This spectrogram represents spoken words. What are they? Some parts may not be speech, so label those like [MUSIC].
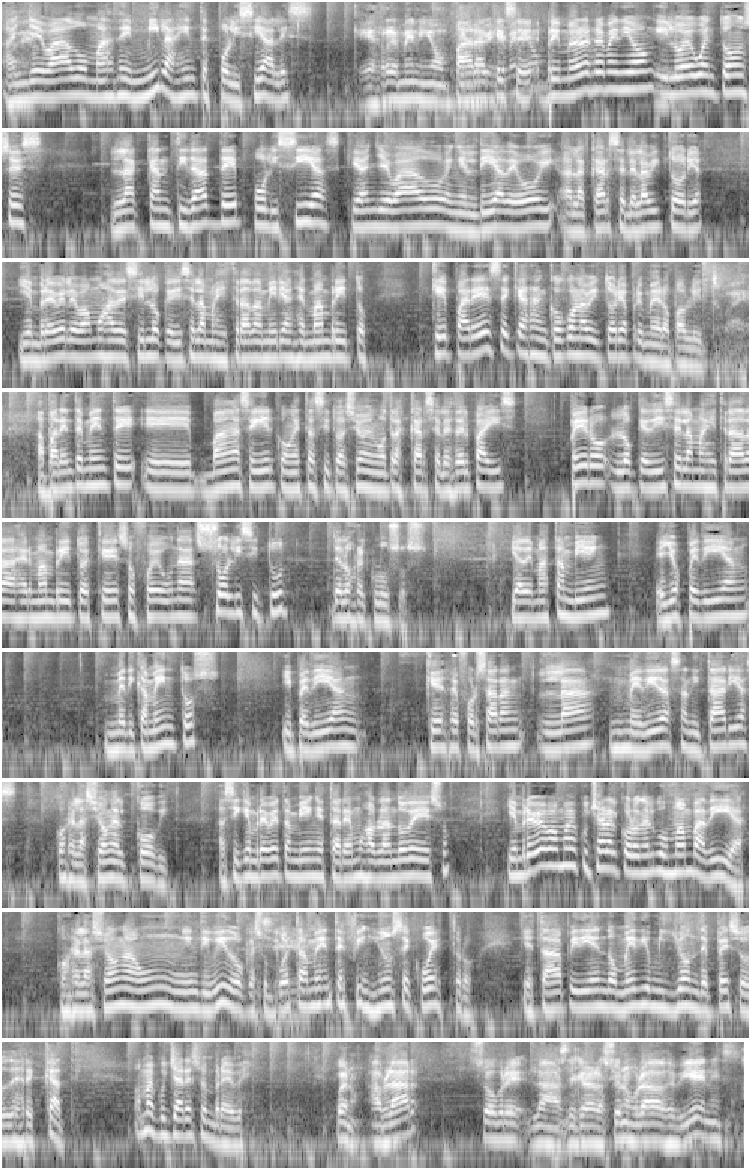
Han llevado más de mil agentes policiales que es remenión. Para que se. Primero es remenión y luego entonces la cantidad de policías que han llevado en el día de hoy a la cárcel de la Victoria. Y en breve le vamos a decir lo que dice la magistrada Miriam Germán Brito, que parece que arrancó con la victoria primero, Pablito. Aparentemente eh, van a seguir con esta situación en otras cárceles del país, pero lo que dice la magistrada Germán Brito es que eso fue una solicitud de los reclusos. Y además también ellos pedían medicamentos y pedían que reforzaran las medidas sanitarias con relación al COVID. Así que en breve también estaremos hablando de eso. Y en breve vamos a escuchar al coronel Guzmán Badía con relación a un individuo que supuestamente fingió un secuestro y estaba pidiendo medio millón de pesos de rescate. Vamos a escuchar eso en breve. Bueno, hablar sobre las declaraciones juradas de bienes.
